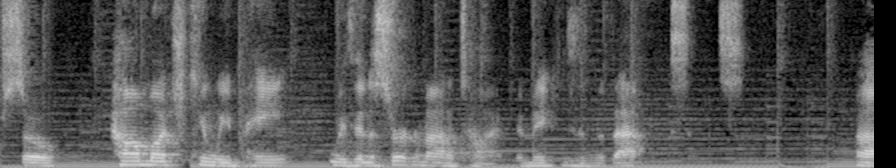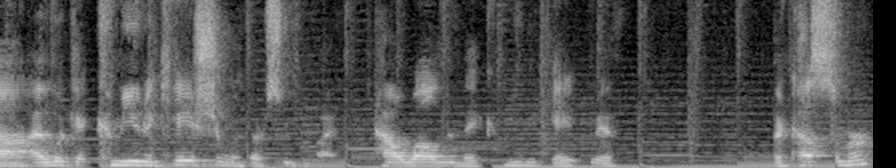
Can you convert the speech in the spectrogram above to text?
So, how much can we paint within a certain amount of time and making sure that that makes sense. Uh, I look at communication with our supervisor. How well do they communicate with the customer?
